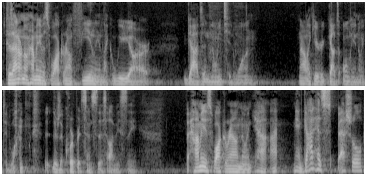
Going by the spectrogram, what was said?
Because I don't know how many of us walk around feeling like we are God's anointed one. Not like you're God's only anointed one. There's a corporate sense to this, obviously. But how many of us walk around knowing, yeah, I, man, God has special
